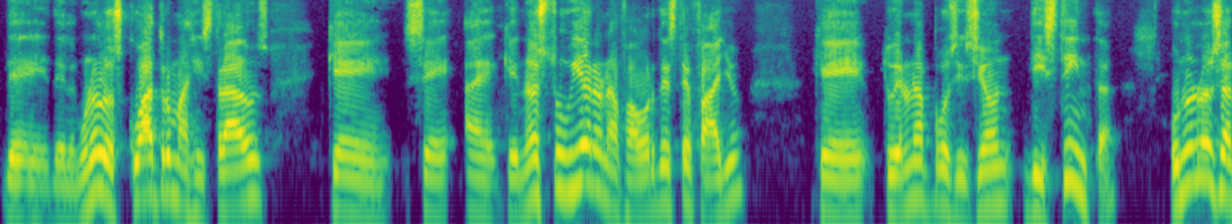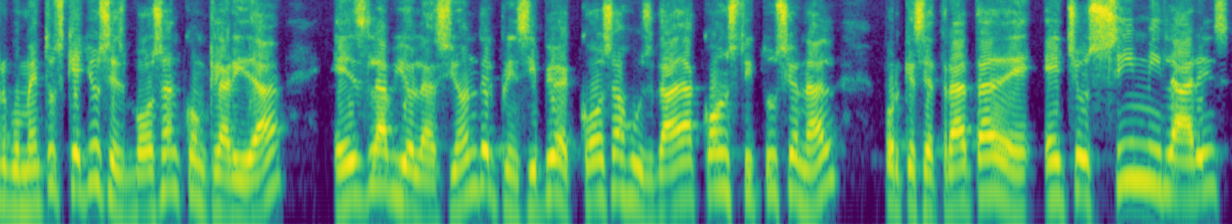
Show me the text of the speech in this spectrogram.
de algunos de los cuatro magistrados que, se, eh, que no estuvieron a favor de este fallo, que tuvieron una posición distinta. Uno de los argumentos que ellos esbozan con claridad es la violación del principio de cosa juzgada constitucional, porque se trata de hechos similares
